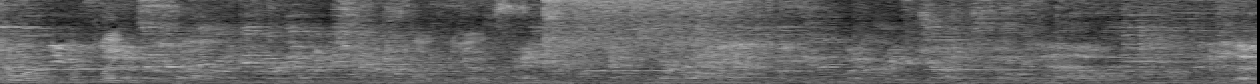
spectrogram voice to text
tour of the place. And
